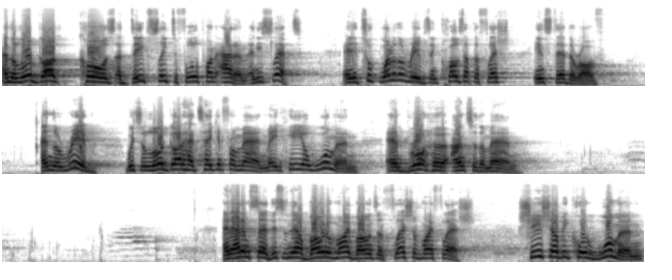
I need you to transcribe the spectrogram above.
And the Lord God caused a deep sleep to fall upon Adam, and he slept. And he took one of the ribs and closed up the flesh instead thereof. And the rib which the Lord God had taken from man made he a woman and brought her unto the man. And Adam said, This is now bone of my bones and flesh of my flesh. She shall be called woman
